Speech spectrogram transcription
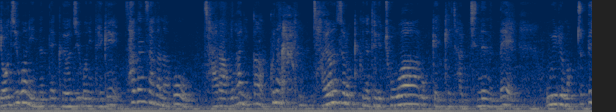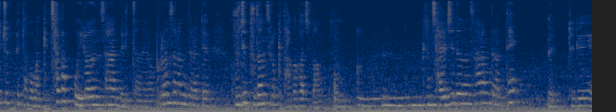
여직원이 있는데 그 여직원이 되게 사근사근하고 잘하고 하니까 그냥 자연스럽게 그냥 되게 조화롭게 이렇게 잘 지냈는데 오히려 막 쭈삣쭈삣하고 막 이렇게 차갑고 이런 사람들 있잖아요 그런 사람들한테 굳이 부담스럽게 다가가지도 않고 음. 그냥 잘 지내는 사람들한테 네, 되게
